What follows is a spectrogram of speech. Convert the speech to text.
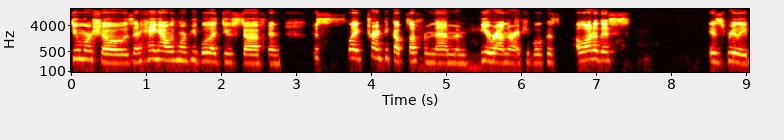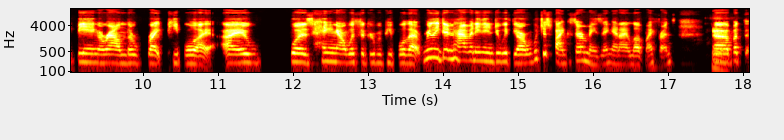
do more shows and hang out with more people that do stuff and just like try and pick up stuff from them and be around the right people because a lot of this is really being around the right people i i was hanging out with a group of people that really didn't have anything to do with the art, which is fine because they're amazing and I love my friends. Yeah. Uh, but the,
